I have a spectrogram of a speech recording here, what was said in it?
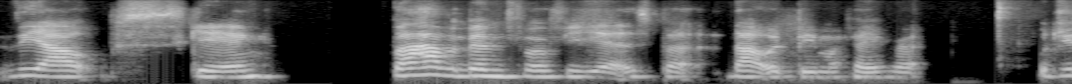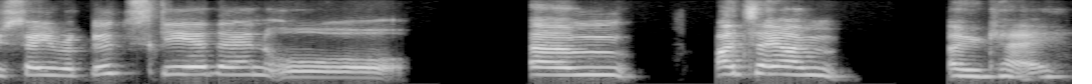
the Alps skiing, but I haven't been for a few years. But that would be my favorite. Would you say you're a good skier then, or Um, I'd say I'm okay.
